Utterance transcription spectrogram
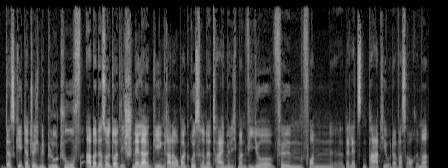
Das geht natürlich mit Bluetooth, aber das soll deutlich schneller gehen, gerade auch bei größeren Dateien, wenn ich mal ein Video, Film von äh, der letzten Party oder was auch immer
